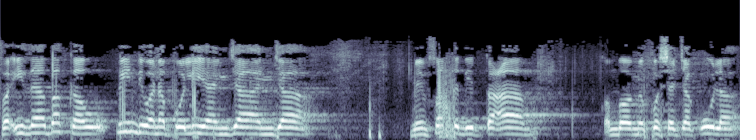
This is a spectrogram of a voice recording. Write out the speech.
fa idha bakau pindi wanapolia njaa njaa. Min faqdi ta'am kwamba wamekosa chakula.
